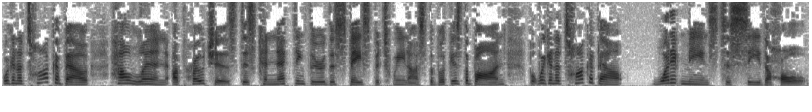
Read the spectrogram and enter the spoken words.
we're going to talk about how Lynne approaches this connecting through the space between us. The book is The Bond, but we're going to talk about what it means to see the whole.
